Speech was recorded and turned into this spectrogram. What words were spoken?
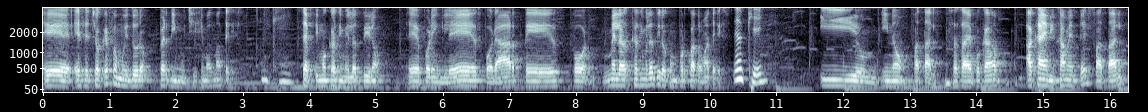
eh, ese choque fue muy duro. Perdí muchísimas materias. Ok. Séptimo casi me lo tiro eh, por inglés, por artes, por... Me lo- casi me lo tiro como por cuatro materias. Ok. Y, y no, fatal. O sea, esa época académicamente fatal.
